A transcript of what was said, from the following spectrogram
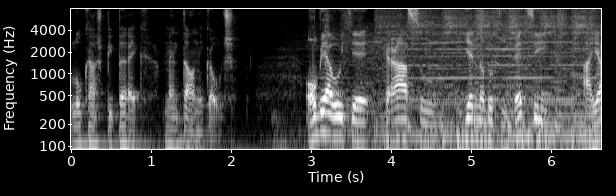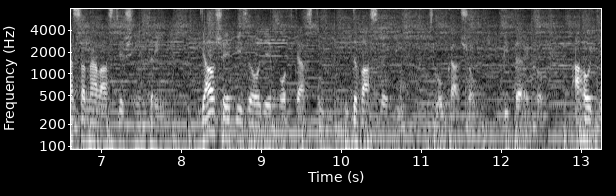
Lukáš Piperek, mentálny coach. Objavujte krásu jednoduchých vecí a ja sa na vás teším pri ďalšej epizóde podcastu Dva svety s Lukášom Piperekom. Ahojte.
